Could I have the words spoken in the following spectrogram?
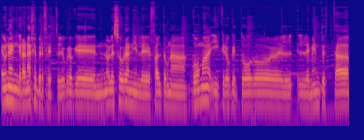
Es un engranaje perfecto. Yo creo que no le sobra ni le falta una coma y creo que todo el elemento está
